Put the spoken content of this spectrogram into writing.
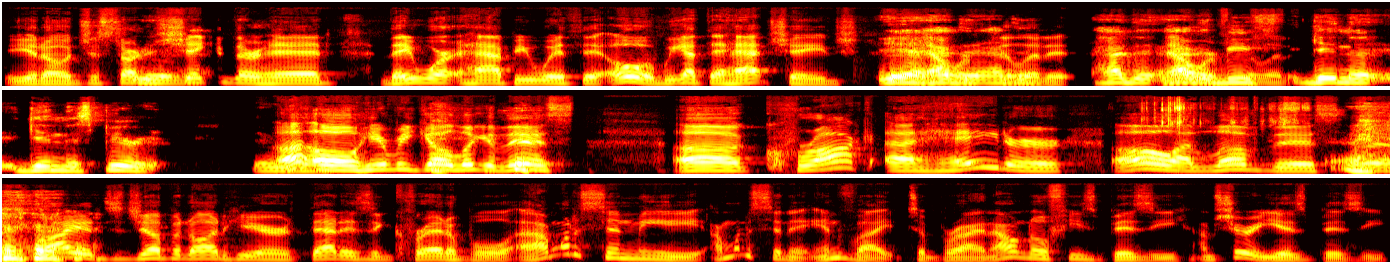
You know, just started yeah. shaking their head. They weren't happy with it. Oh, we got the hat change. Yeah, now we're to, feeling to, it. Had to, now had to be getting the getting the spirit. Uh oh, here we go. Look at this. Uh, Croc, a hater. Oh, I love this. Uh, Brian's jumping on here. That is incredible. I'm gonna send me. I'm gonna send an invite to Brian. I don't know if he's busy. I'm sure he is busy,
